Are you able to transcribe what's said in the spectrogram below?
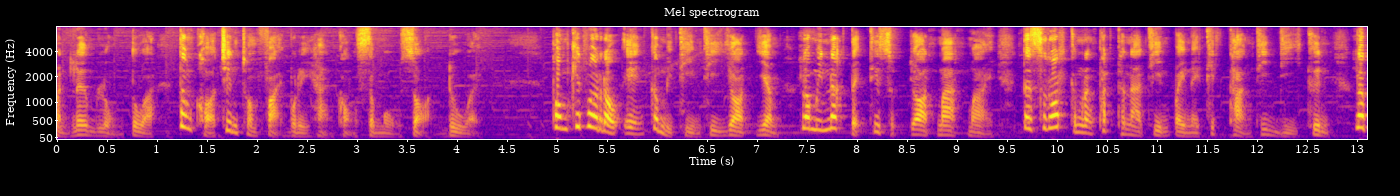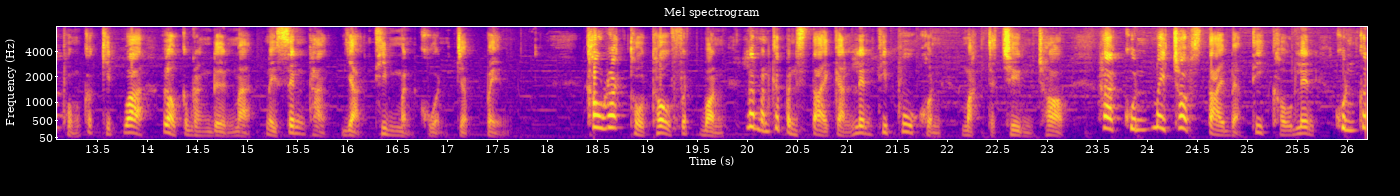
มันเริ่มลงตัว ต้องขอชื่นชมฝ่ายบริหารของสโมสรด้วย ผมคิดว่าเราเองก็มีทีมที่ยอดเยี่ยม เรามีนักเตะที่สุดยอดมากมาย แต่สล็อตกำลังพัฒนาทีมไปในทิศทางที่ดีขึ้น และผมก็คิดว่าเรากำลังเดินมาในเส้นทางอย่างที่มันควรจะเป็นเขารักโท t a l ฟุตบอล และมันก็เป็นสไตล์การเล่นที่ผู้คนมักจะชื่นชอบ หากคุณไม่ชอบสไตล์แบบที่เขาเล่น คุณก็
